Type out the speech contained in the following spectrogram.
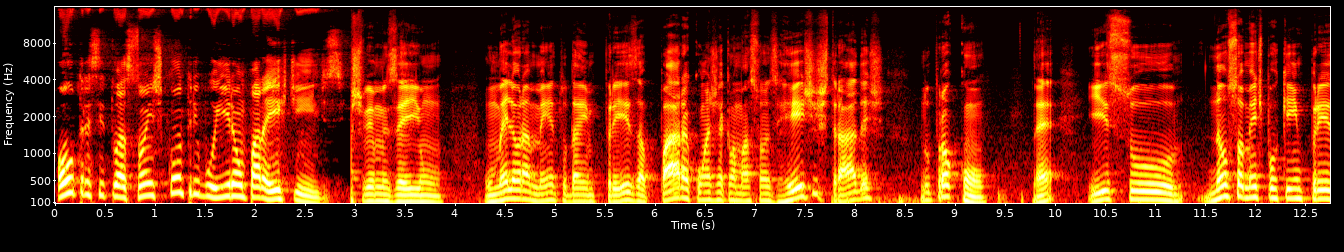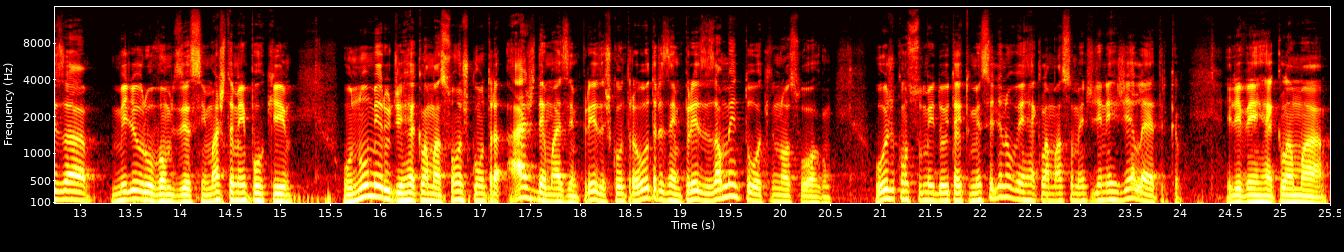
outras situações contribuíram para este índice. Nós tivemos aí um, um melhoramento da empresa para com as reclamações registradas no PROCON. Né? Isso não somente porque a empresa melhorou, vamos dizer assim, mas também porque o número de reclamações contra as demais empresas, contra outras empresas, aumentou aqui no nosso órgão. Hoje o consumidor itaitumense ele não vem reclamar somente de energia elétrica, ele vem reclamar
